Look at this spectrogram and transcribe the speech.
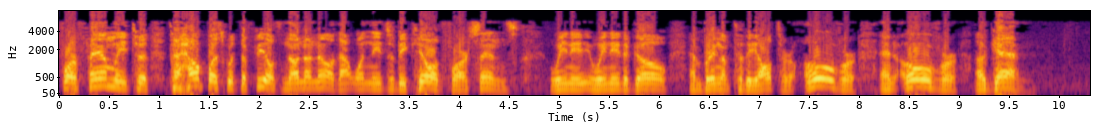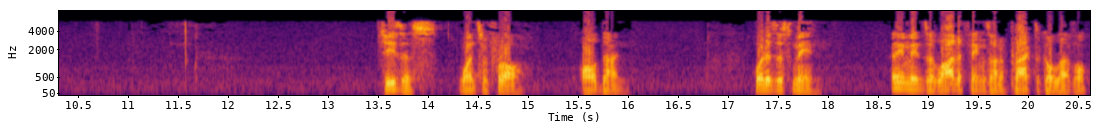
for a family to, to help us with the fields. No, no, no. That one needs to be killed for our sins. We need, we need to go and bring them to the altar over and over again. Jesus, once and for all, all done. What does this mean? I think it means a lot of things on a practical level.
